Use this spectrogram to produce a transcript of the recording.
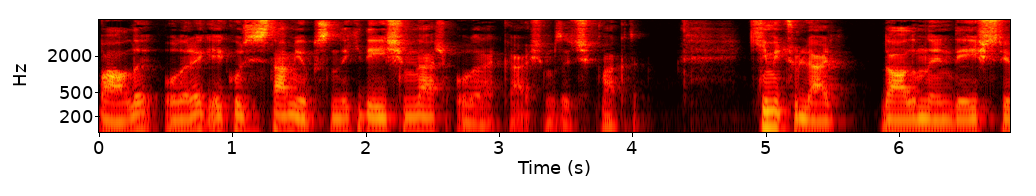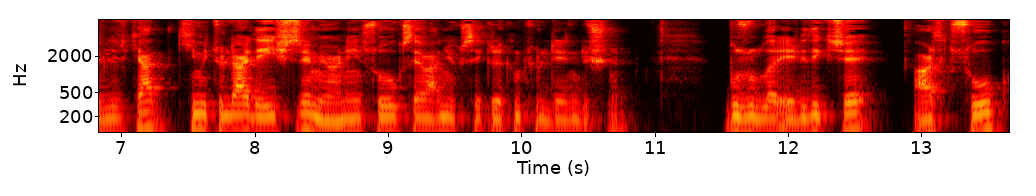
bağlı olarak ekosistem yapısındaki değişimler olarak karşımıza çıkmakta. Kimi türler dağılımlarını değiştirebilirken kimi türler değiştiremiyor. Örneğin soğuk seven yüksek rakım türlerini düşünün. Buzullar eridikçe artık soğuk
